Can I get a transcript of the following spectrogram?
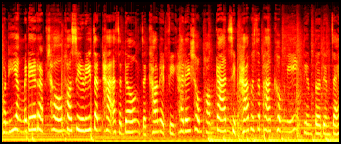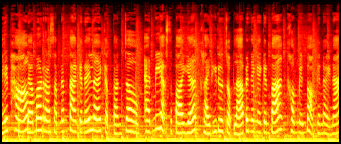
คนที่ยังไม่ได้รับชม พอซีรีส์จันทาอัสดง จะเข้า Netflix ให้ได้ชมพร้อมกัน 15 พฤษภาคมนี้ เตรียมตัวเตรียมใจให้พร้อม แล้วมารอซับน้ำตากันได้เลยกับตอนจบ แอดไม่อยากสปอยเยอะ ใครที่ดูจบแล้วเป็นยังไงกันบ้าง คอมเมนต์บอกกันหน่อยนะ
